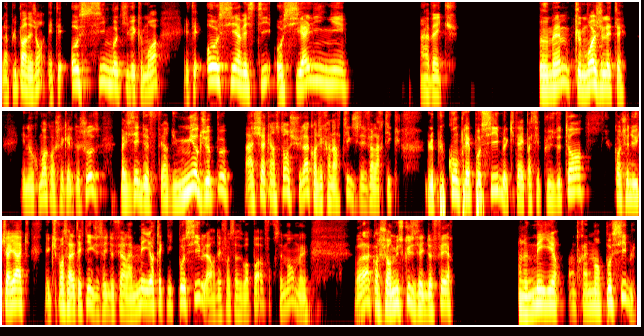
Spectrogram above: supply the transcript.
la plupart des gens, étaient aussi motivés que moi, étaient aussi investis, aussi alignés avec eux-mêmes que moi je l'étais. Et donc, moi, quand je fais quelque chose, bah, j'essaye de faire du mieux que je peux. À chaque instant, je suis là. Quand j'écris un article, j'essaie de faire l'article le plus complet possible, quitte à y passer plus de temps. Quand je fais du kayak et que je pense à la technique, j'essaye de faire la meilleure technique possible. Alors, des fois, ça ne se voit pas forcément, mais voilà. Quand je suis en muscu, j'essaye de faire le meilleur entraînement possible.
